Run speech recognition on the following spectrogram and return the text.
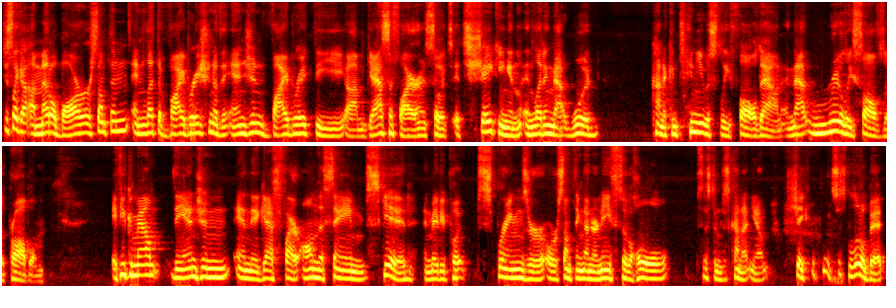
just like a, a, metal bar or something and let the vibration of the engine vibrate the um, gasifier. And so it's it's shaking and, and letting that wood kind of continuously fall down. And that really solves the problem. If you can mount the engine and the gasifier on the same skid and maybe put springs or, or something underneath so the whole system just kind of you know shake just a little bit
